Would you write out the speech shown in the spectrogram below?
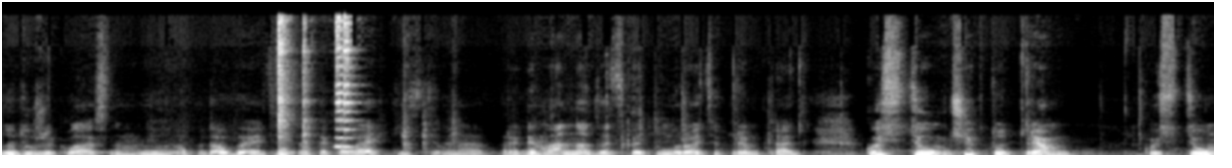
ну, дуже класно. Мені воно подобається. Це така легкість, вона придиманна у 25-му році, прям тренд. Костюмчик, тут прям костюм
